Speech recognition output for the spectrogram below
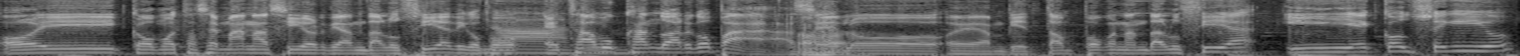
Hoy, como esta semana ha sido el de Andalucía, digo, pues estaba buscando algo para hacerlo eh, ambientar un poco en Andalucía y he conseguido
